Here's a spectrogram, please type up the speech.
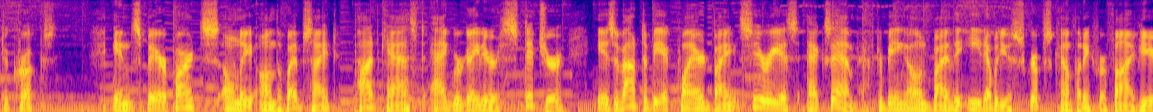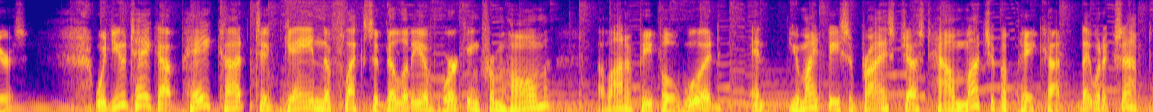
to crooks. In spare parts, only on the website, podcast aggregator Stitcher is about to be acquired by SiriusXM after being owned by the EW Scripps Company for five years. Would you take a pay cut to gain the flexibility of working from home? A lot of people would, and you might be surprised just how much of a pay cut they would accept.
